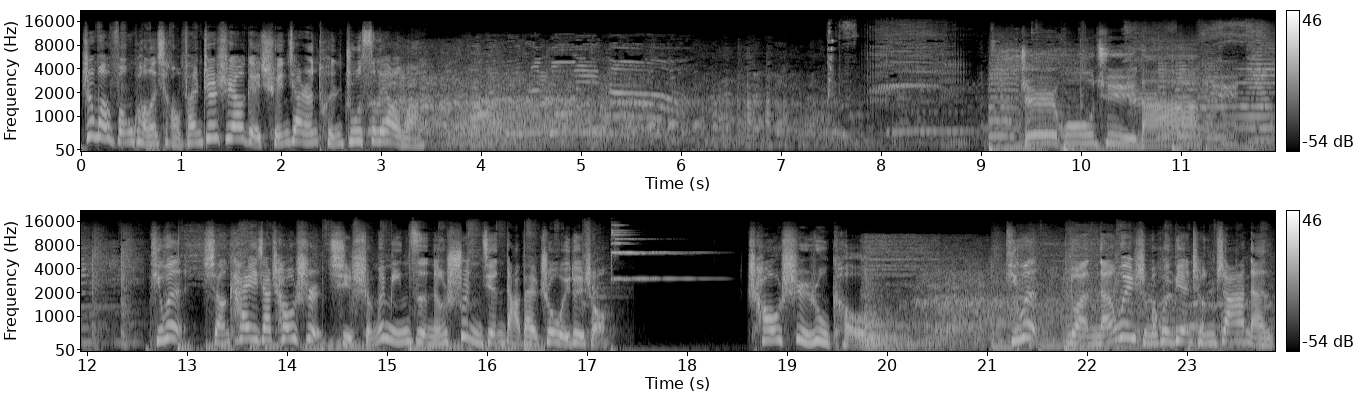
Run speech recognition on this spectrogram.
这么疯狂的抢饭，这是要给全家人囤猪饲料吗？”知乎去答提问：想开一家超市，起什么名字能瞬间打败周围对手？超市入口。提问：暖男为什么会变成渣男？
